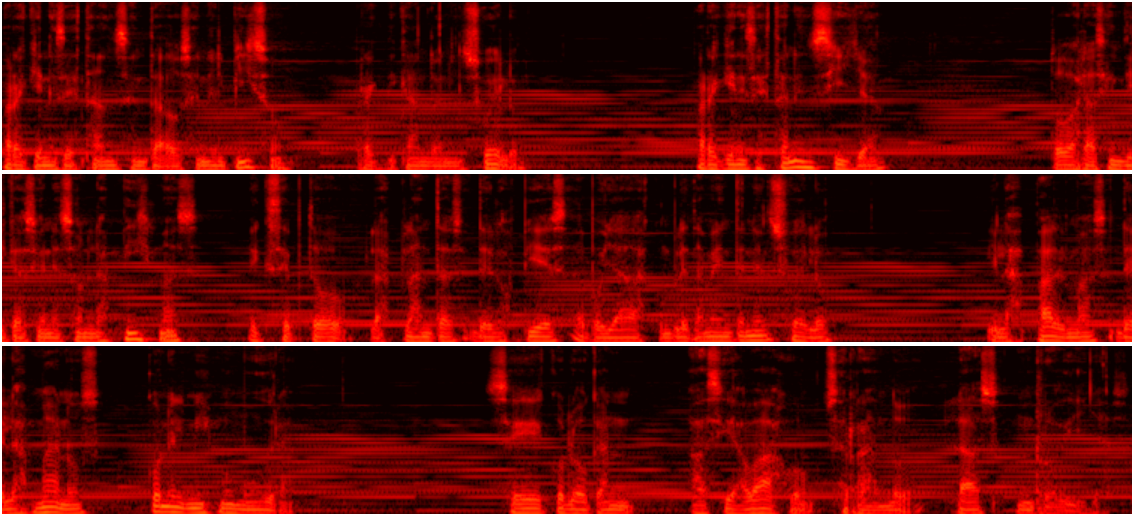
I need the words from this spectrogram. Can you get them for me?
para quienes están sentados en el piso, practicando en el suelo. Para quienes están en silla, todas las indicaciones son las mismas, excepto las plantas de los pies apoyadas completamente en el suelo y las palmas de las manos con el mismo mudra. Se colocan hacia abajo cerrando las rodillas.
